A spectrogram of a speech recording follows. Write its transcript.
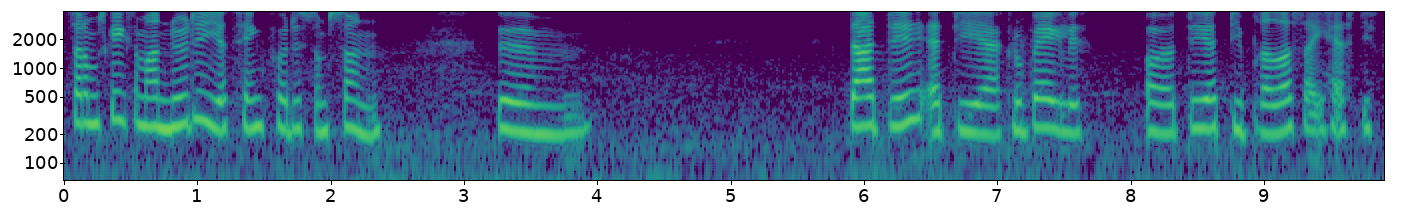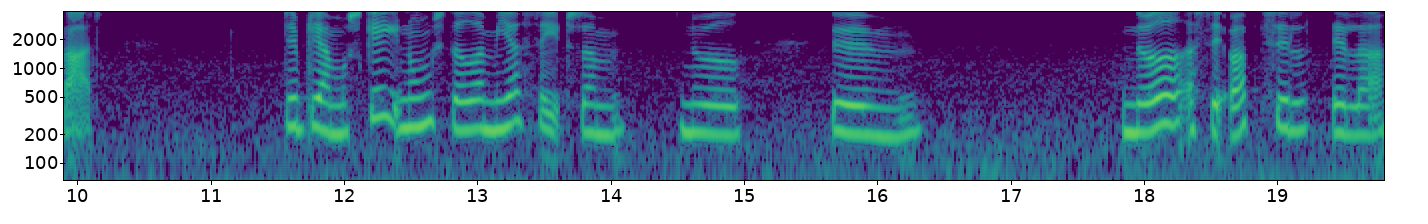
så er der måske ikke så meget nytte i at tænke på det som sådan. Øhm, der er det, at de er globale, og det, at de breder sig i hastig fart. Det bliver måske nogle steder mere set som noget, øhm, noget at se op til, eller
